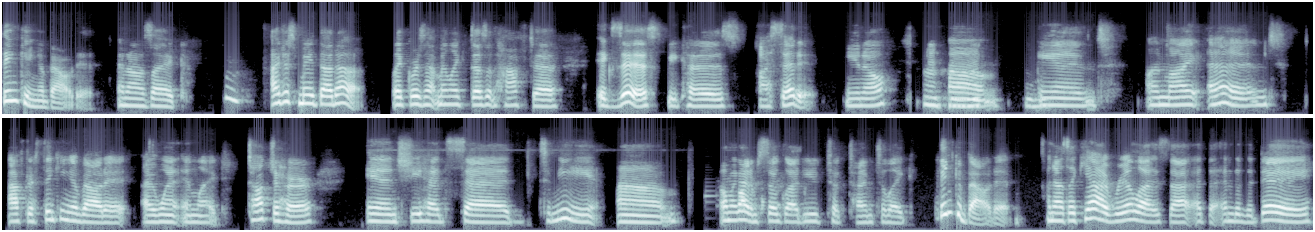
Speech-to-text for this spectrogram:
thinking about it and I was like, hmm, I just made that up. Like resentment like doesn't have to exist because I said it, you know? Mhm. Um, Mhm. and on my end, after thinking about it, I went and like talked to her and she had said to me, um, oh my God, I'm so glad you took time to like think about it. And I was like, yeah, I realized that at the end of the day,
